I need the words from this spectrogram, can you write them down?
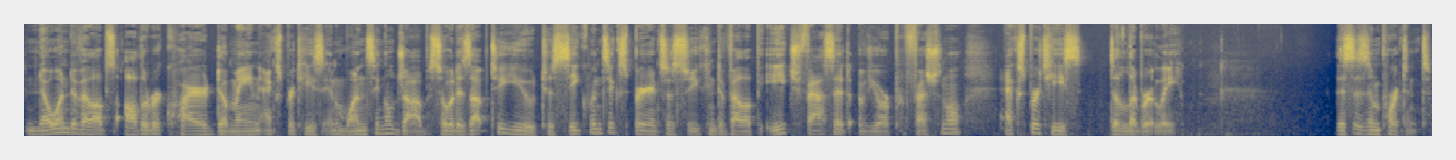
No one develops all the required domain expertise in one single job, so it is up to you to sequence experiences so you can develop each facet of your professional expertise deliberately. This is important.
